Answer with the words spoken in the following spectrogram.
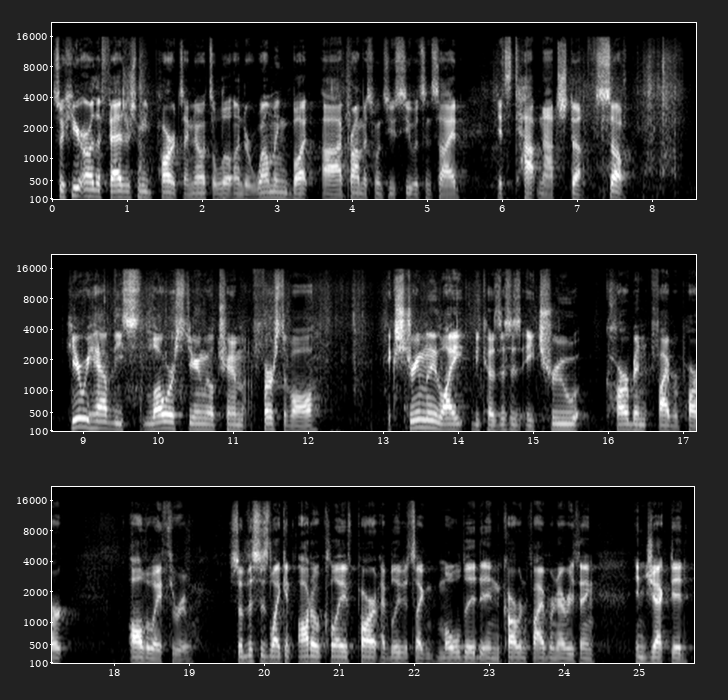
So here are the Faserschmiede parts. I know it's a little underwhelming but uh, I promise once you see what's inside it's top-notch stuff. So here we have the lower steering wheel trim first of all. Extremely light because this is a true carbon fiber part all the way through. So this is like an autoclave part. I believe it's like molded in carbon fiber and everything, injected.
